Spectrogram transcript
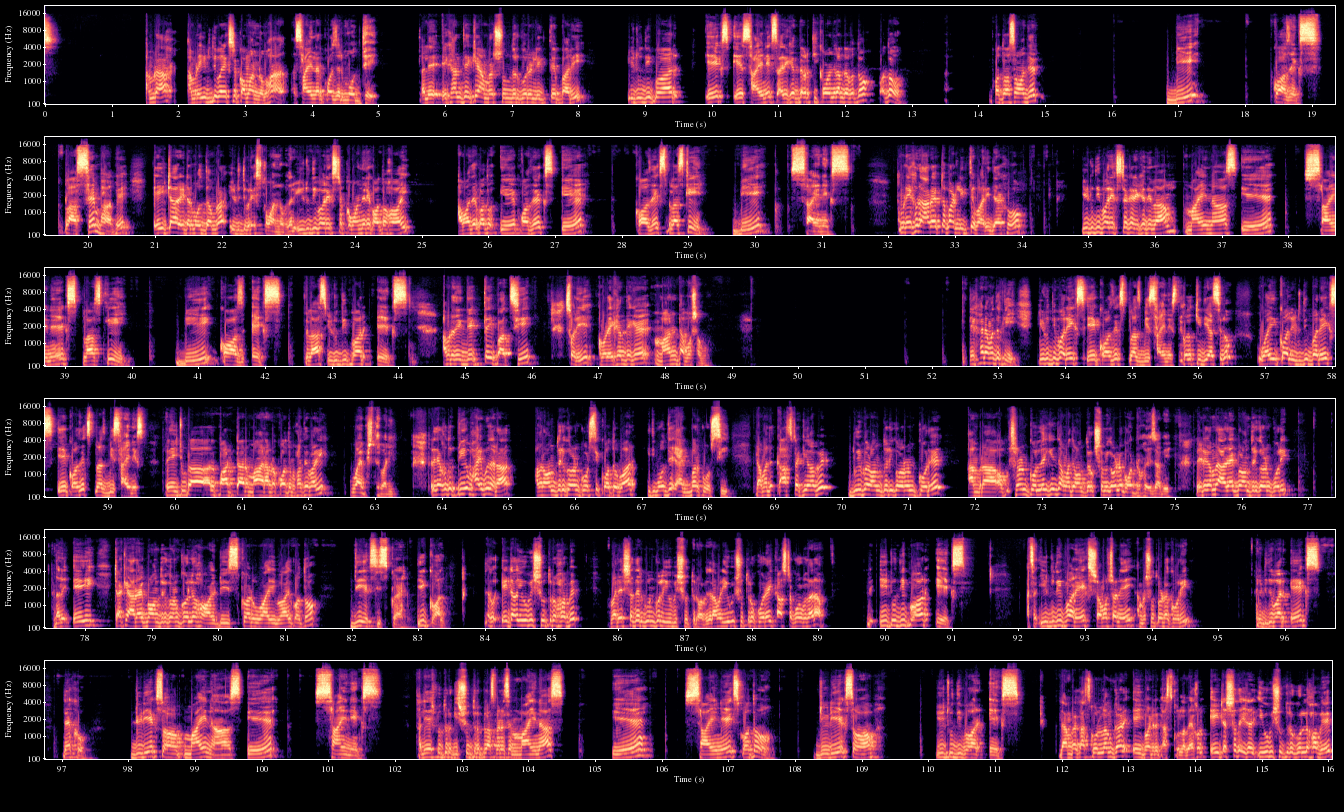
আমরা আমরা e to the power extra কমান নেব হ্যাঁ? সাইন আর কজের মধ্যে। তাহলে এখান থেকে আমরা সুন্দর করে লিখতে পারি e to the power x a sine x আর এখান আমরা কি কমান দিলাম? দেখো তো, কত? কত আছে আমাদের? B cos x plus same ভাবে এইটার, এটার মধ্যে আমরা e to the power x কমান নেব। তাহলে ই টু দি পাওয়ার এক্সটা কমান দিলে কত হয়? আমাদের কত? A cos x a cos x plus কি? বি সাইন এক্স আমরা এখানে আরও একটা পার্ট লিখতে পারি। দেখো ই টু দি পাওয়ার এক্সটাকে রেখে দিলাম minus a sine x plus কি? B cos x plus e to the power x আমরা দেখ- দেখতেই পাচ্ছি সরি আমরা এখান থেকে মানটা বসাবো। এখানে আমাদের কি? E to the power x a cos x plus b sine x দেখো কি দেওয়া ছিল? Y e to the power x a cos x plus b sine x তাহলে এই টোটাল পার্টটার মান আমরা কত বসাতে পারি? ওয়াই বসাতে পারি। তাহলে দেখো তো প্রিয় ভাই বোনেরা আমরা অন্তরীকরণ করছি কতবার? ইতিমধ্যে একবার করছি। আমাদের কাজটা কি হবে? দুইবার অন্তরীকরণ করে আমরা অপসারণ করলে কিন্তু আমাদের অন্তরক সমীকরণটা গঠন হয়ে যাবে। এটাকে আমরা আর একবার অন্তরীকরণ করি। তাহলে এইটাকে আর একবার অন্তরীকরণ করলে হয় ডি স্কোয়ার ওয়াই বাই কত? ডি এক্স স্কোয়ার ইকল দেখো, এটা ইউবির সূত্র হবে। আবার এর সাথে গুণ করলে ইউবির সূত্র হবে। আমরা ইউবির সূত্র করেই কাজটা করব, তাই ই টু দি পাওয়ার এক্স আচ্ছা ই টু দি পাওয়ার এক্স সমস্যা নেই, আমরা সূত্রটা করি। E to the power x দেখো x of minus a sine x তাহলে এই সূত্র কি? সূত্র plus minus minus a sine x কত? D d x of e to the power x আমরা কাজ করলাম কার? এই পার্টের কাজ করলাম। এখন এইটার সাথে এটার ইউবি সূত্র করলে হবে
